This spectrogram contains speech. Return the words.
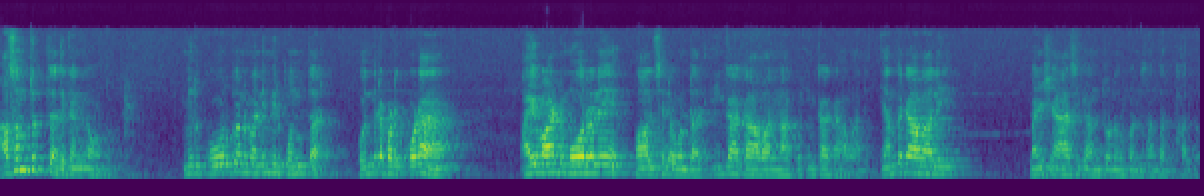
అసంతృప్తి అధికంగా ఉంటుంది. మీరు కోరుకున్నవన్నీ మీరు పొందుతారు. పొందినప్పటికి కూడా ఐ వాంట్ మోర్ అనే పాలసీలో ఉంటారు. ఇంకా కావాలి నాకు ఇంకా కావాలి. ఎంత కావాలి? మనిషి ఆశకి అంత ఉండదు కొన్ని సందర్భాల్లో.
